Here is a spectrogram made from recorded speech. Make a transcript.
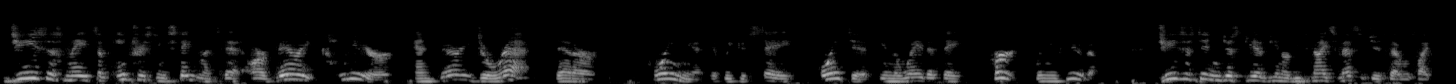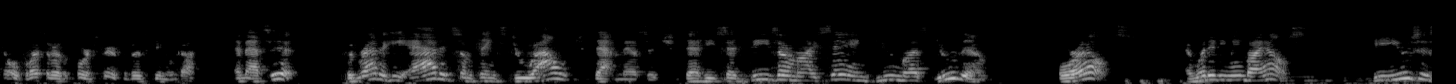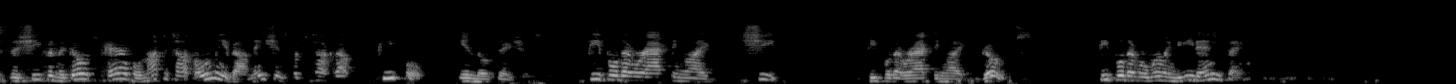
Jesus made some interesting statements that are very clear and very direct, that are poignant, if we could say, pointed in the way that they hurt when you hear them. Jesus didn't just give, you know, these nice messages that was like, oh, blessed are the poor in spirit, for those kingdom of God. And that's it. But rather he added some things throughout that message that he said, these are my sayings, you must do them, or else. And what did he mean by else? He uses the sheep and the goats parable not to talk only about nations, but to talk about people in those nations. People that were acting like sheep. People that were acting like goats. People that were willing to eat anything.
